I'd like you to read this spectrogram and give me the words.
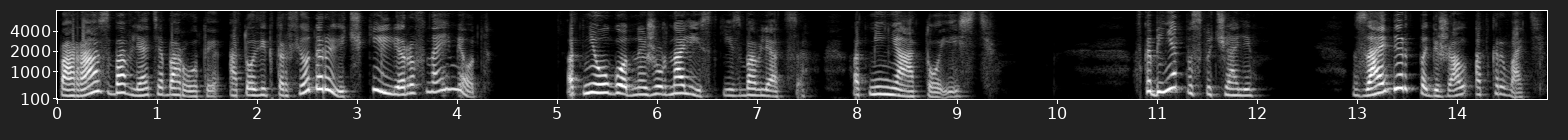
пора сбавлять обороты, а то Виктор Федорович киллеров наймет. От неугодной журналистки избавляться. От меня, то есть. В кабинет постучали. Зайберт побежал открывать.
